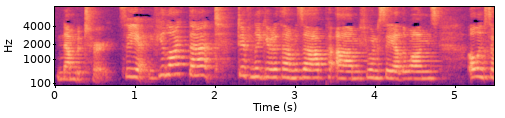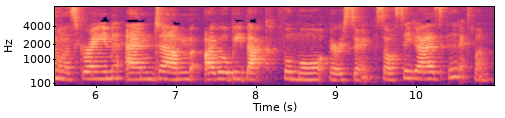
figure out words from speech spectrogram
number two. So yeah, if you like that, definitely give it a thumbs up. Um, if you want to see other ones, I'll link some on the screen and um, I will be back for more very soon. So I'll see you guys in the next one.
